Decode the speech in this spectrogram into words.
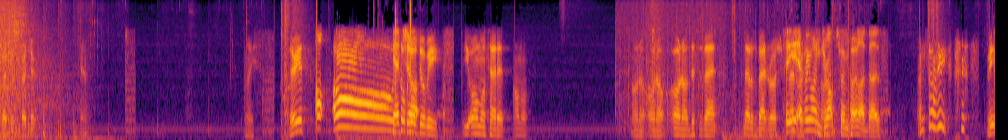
Stretcher, stretcher. Yeah. Nice. There he is. Oh, Oh, so Headshot. close, Dobie. You almost had it. Almost. Oh no, oh no, oh no, this is bad. That was a bad rush. see, rush. everyone Sorry. drops when Pollard does. I'm sorry. we,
